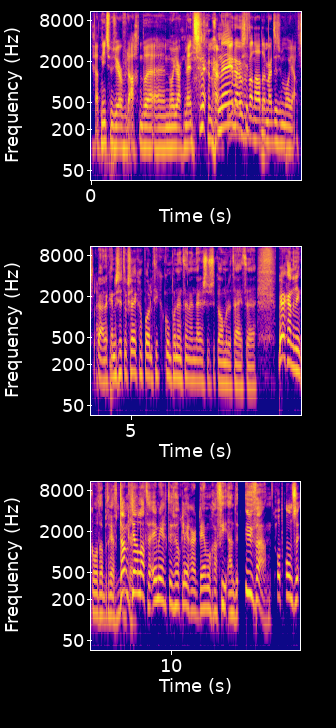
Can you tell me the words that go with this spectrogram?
gaat niet zozeer over de 8 uh, miljard mensen nee, waar we eerder over van hadden, maar het is een mooie afsluiting. Ja, er zit ook zeker een politieke component in en daar is dus de komende tijd uh, werk aan de winkel wat dat betreft. Dank Jan Latte, emeritus hoogleraar demografie aan de UvA. Op onze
